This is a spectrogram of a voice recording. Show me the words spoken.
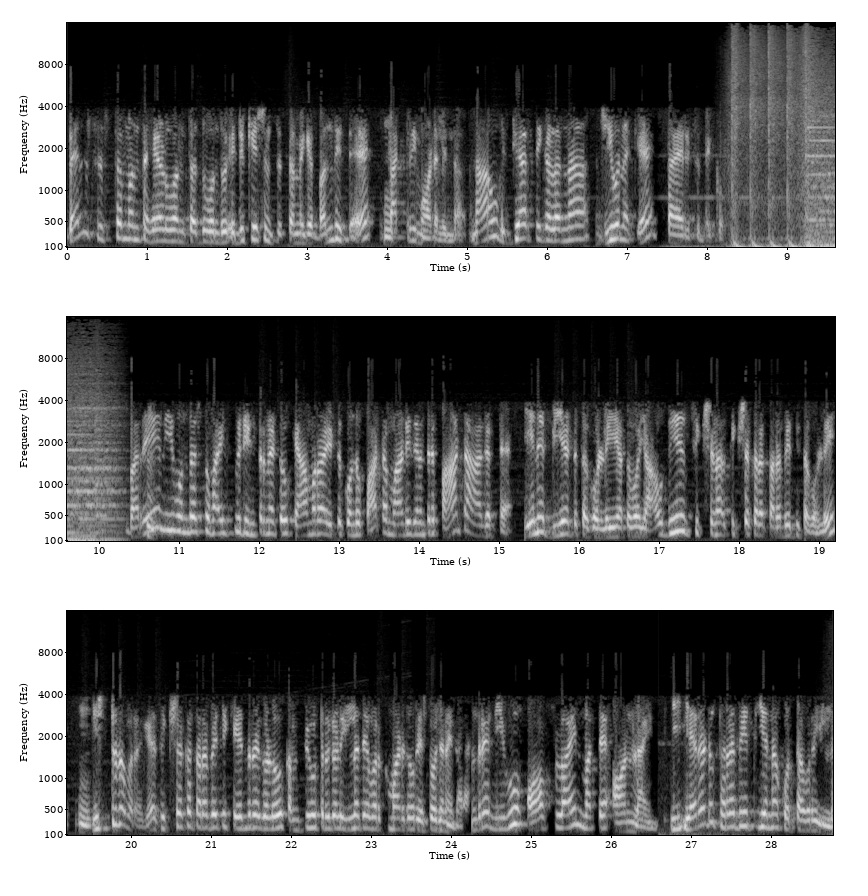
ಬೆಲ್ ಸಿಸ್ಟಮ್ ಅಂತ ಹೇಳುವಂತದ್ದು ಒಂದು ಎಜುಕೇಶನ್ ಸಿಸ್ಟಮ್ಗೆ ಬಂದಿದ್ದೆ ಫ್ಯಾಕ್ಟರಿ ಮಾಡೆಲ್ ಇಂದ. ನಾವು ವಿದ್ಯಾರ್ಥಿಗಳನ್ನ ಜೀವನಕ್ಕೆ ತಯಾರಿಸಬೇಕು. ಬರೇ ನೀವು ಒಂದಷ್ಟು ಹೈ ಸ್ಪೀಡ್ ಇಂಟರ್ನೆಟ್ ಕ್ಯಾಮರಾ ಇಟ್ಟುಕೊಂಡು ಪಾಠ ಮಾಡಿದೆ ಅಂದ್ರೆ ಪಾಠ ಆಗತ್ತೆ. ಏನೇ ಬಿ ಎಡ್ ತಗೊಳ್ಳಿ ಅಥವಾ ಯಾವುದೇ ಶಿಕ್ಷಣ ಶಿಕ್ಷಕರ ತರಬೇತಿ ತಗೊಳ್ಳಿ ಇಷ್ಟರವರೆಗೆ ಶಿಕ್ಷಕ ತರಬೇತಿ ಕೇಂದ್ರಗಳು ಕಂಪ್ಯೂಟರ್ಗಳು ಇಲ್ಲದೆ ವರ್ಕ್ ಮಾಡಿದವರು ಎಷ್ಟೋ ಜನ ಇದ್ದಾರೆ. ಅಂದ್ರೆ ನೀವು ಆಫ್ಲೈನ್ ಮತ್ತೆ ಆನ್ಲೈನ್ ಈ ಎರಡು ತರಬೇತಿಯನ್ನ ಕೊಟ್ಟವರು ಇಲ್ಲ.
